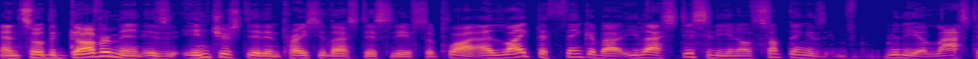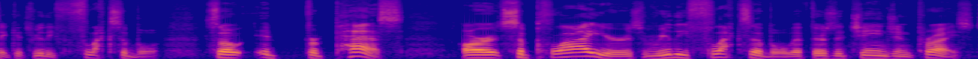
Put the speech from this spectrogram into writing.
And so the government is interested in price elasticity of supply. I like to think about elasticity, you know, if something is really elastic, it's really flexible. So it, for PES, are suppliers really flexible if there's a change in price?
